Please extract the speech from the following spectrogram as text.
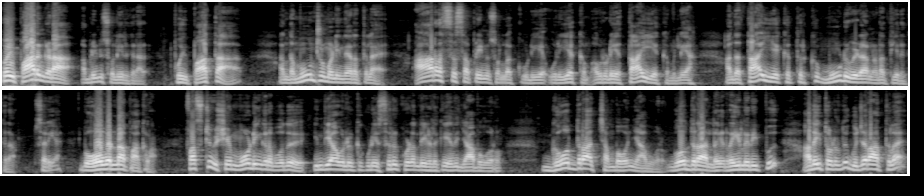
போய் பாருங்கடா அப்படின்னு சொல்லியிருக்கிறார். போய் பார்த்தா அந்த மூன்று மணி நேரத்தில் ஆர்எஸ்எஸ் அப்படின்னு சொல்லக்கூடிய ஒரு இயக்கம் அவருடைய தாய் இயக்கம் இல்லையா? அந்த தாய் இயக்கத்திற்கு மூடு விழா நடத்தியிருக்கிறார். சரியா? இப்போ ஒவ்வொன்றா பார்க்கலாம். ஃபஸ்ட்டு விஷயம் மோடிங்கிற போது இந்தியாவில் இருக்கக்கூடிய சிறு குழந்தைகளுக்கு எது ஞாபகம் வரும்? கோத்ரா சம்பவம் ஞாபகம் வரும். கோத்ரா ரயில் எரிப்பு அதைத் தொடர்ந்து குஜராத்தில்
